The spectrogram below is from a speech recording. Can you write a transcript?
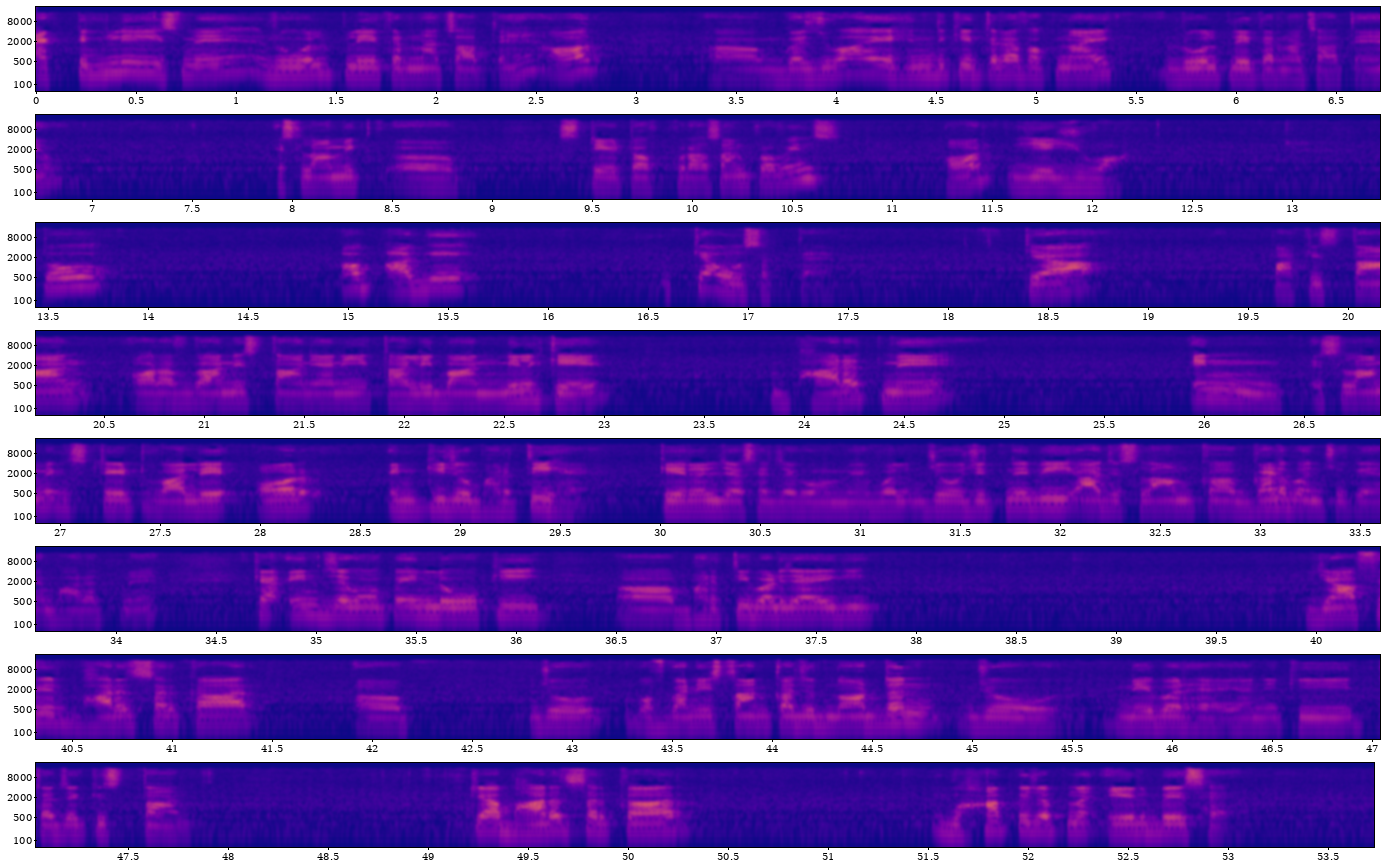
एक्टिवली इसमें रोल प्ले करना चाहते हैं और गजवा हिंद की तरफ़ अपना एक रोल प्ले करना चाहते हैं। Islamic State of Khorasan Province और ये युवा। तो अब आगे क्या हो सकता है? क्या पाकिस्तान और अफ़गानिस्तान, यानी तालिबान मिलके भारत में इन इस्लामिक स्टेट वाले और इनकी जो भर्ती है, केरल जैसे जगहों में जो जितने भी आज इस्लाम का गढ़ बन चुके हैं भारत में, क्या इन जगहों पे इन लोगों की भर्ती बढ़ जाएगी? या फिर भारत सरकार जो अफ़गानिस्तान का जो नॉर्दर्न जो नेबर है, यानी कि तजकिस्तान क्या भारत सरकार वहाँ पे जो अपना एयरबेस है,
